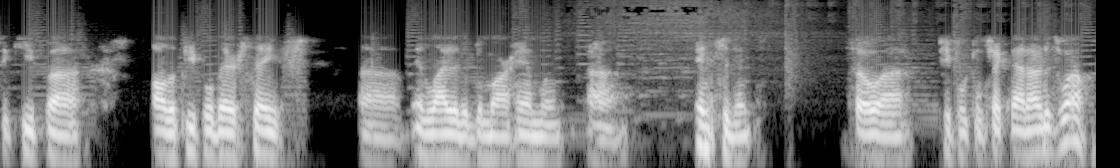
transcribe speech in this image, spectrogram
to keep uh, all the people there safe uh, in light of the Damar Hamlin uh, incident. So uh, people can check that out as well.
